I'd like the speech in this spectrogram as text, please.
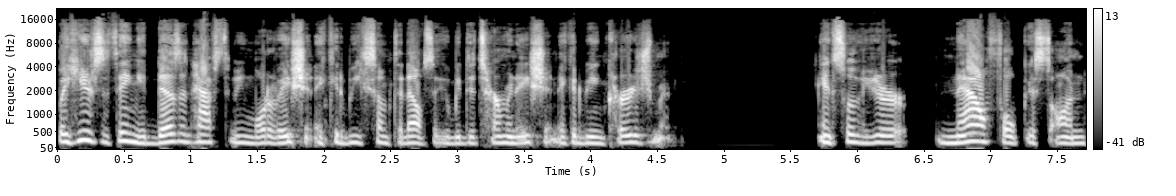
But here's the thing it doesn't have to be motivation. It could be something else. It could be determination. It could be encouragement. And so you're now focused on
